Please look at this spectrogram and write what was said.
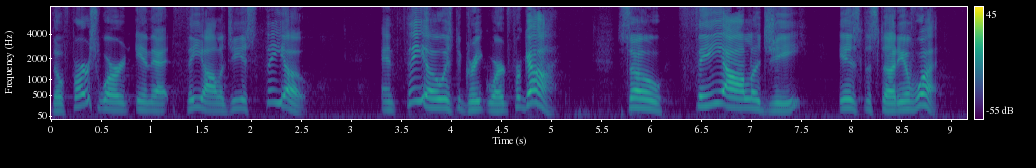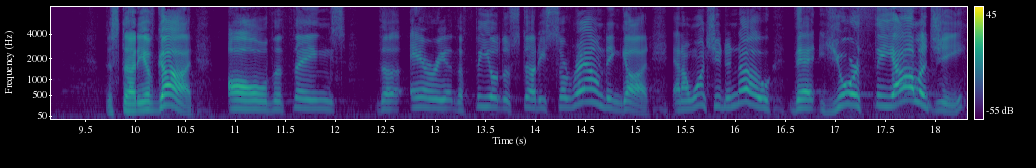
the first word in that theology is theo. And theo is the Greek word for God. So theology is the study of what? The study of God. All the things, the area, the field of study surrounding God. And I want you to know that your theology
